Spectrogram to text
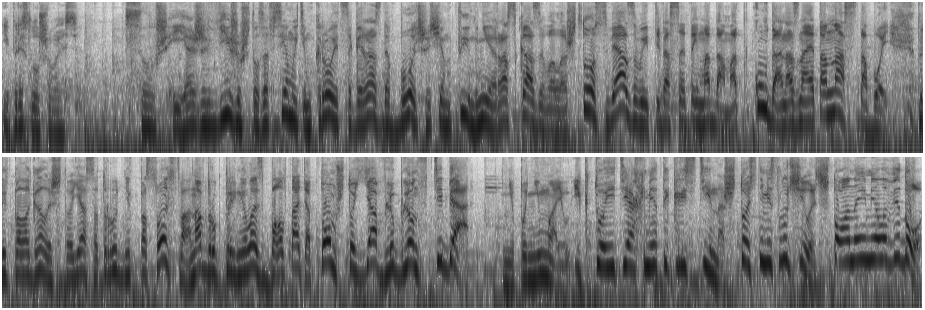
и прислушиваясь. Слушай, я же вижу, что за всем этим кроется гораздо больше, чем ты мне рассказывала. Что связывает тебя с этой мадам? Откуда она знает о нас с тобой? Предполагалось, что я сотрудник посольства, она вдруг принялась болтать о том, что я влюблен в тебя. Не понимаю, и кто эти Ахмед и Кристина? Что с ними случилось? Что она имела в виду?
